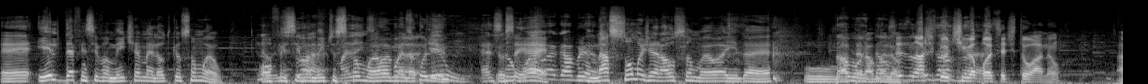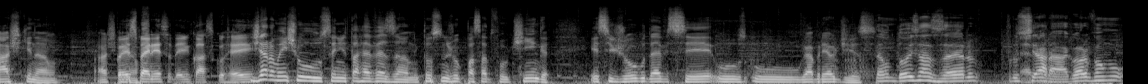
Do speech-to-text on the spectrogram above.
É, ele defensivamente é melhor do que o Samuel. Não, Ofensivamente é, o a gente Samuel é melhor que um. É Samuel sei, é. é Gabriel? Na soma geral, o Samuel ainda é o Tá bom, lateral então melhor. Vocês não acham que o 2 a Tinga 0. pode ser titular, não? Acho que não. Acho que Foi a experiência dele em Clássico Rei. Geralmente o Ceni tá revezando. Então, se no jogo passado foi o Tinga, esse jogo deve ser o, o Gabriel Dias. Então 2x0 pro É, Ceará. Agora vamos,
